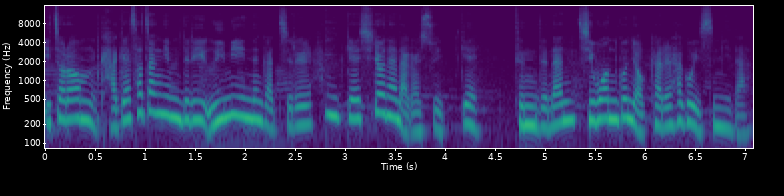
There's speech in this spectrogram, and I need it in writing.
이처럼 가게 사장님들이 의미 있는 가치를 함께 실현해 나갈 수 있게 든든한 지원군 역할을 하고 있습니다.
